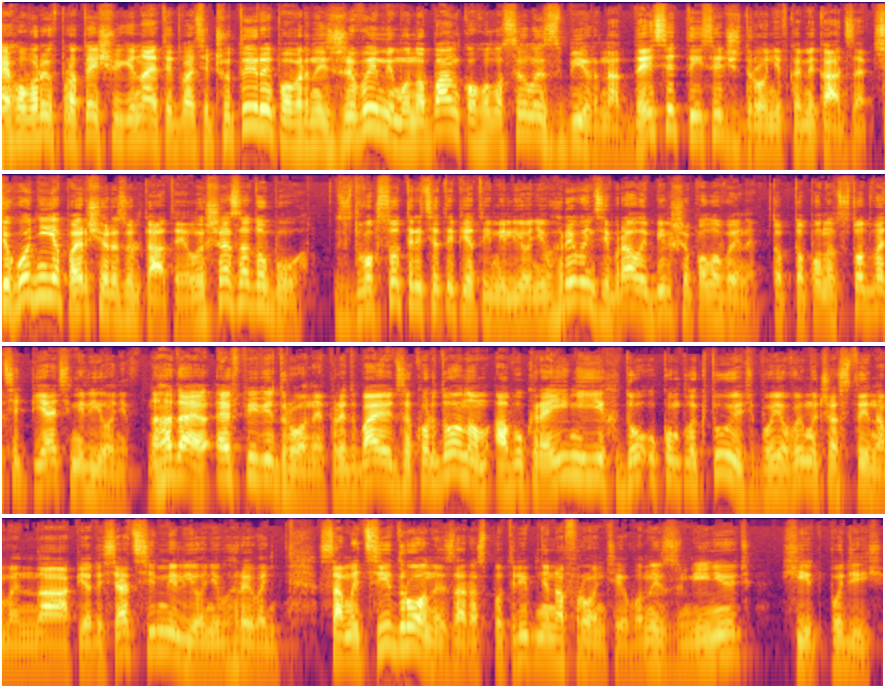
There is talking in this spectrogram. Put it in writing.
я говорив про те, що Юнайтед 24 повернись живим і Монобанк оголосили збір на 10 тисяч дронів камікадзе. Сьогодні є перші результати. Лише за добу з 235 мільйонів гривень зібрали більше половини, тобто понад 125 мільйонів. Нагадаю, fpv дрони придбають за кордоном, а в Україні їх доукомплектують бойовими частинами на 57 мільйонів гривень. Саме ці дрони зараз потрібні на фронті. Вони змінюють хід подій.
